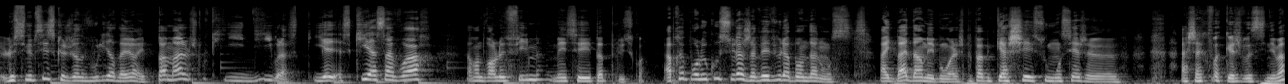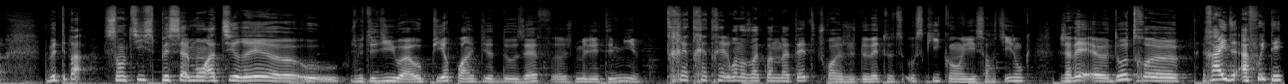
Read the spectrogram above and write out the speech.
Le synopsis que je viens de vous lire d'ailleurs est pas mal, je trouve qu'il dit voilà, ce qu'il y a à savoir avant de voir le film, mais c'est pas plus quoi. Après pour le coup celui-là j'avais vu la bande-annonce. My bad hein, mais bon voilà, je peux pas me cacher sous mon siège euh, à chaque fois que je vais au cinéma. Je m'étais pas senti spécialement attiré, euh, je m'étais dit ouais, au pire pour un épisode de Osef, euh, je me l'étais mis très très très loin dans un coin de ma tête. Je crois que je devais être au ski quand il est sorti donc j'avais d'autres rides à fouetter.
